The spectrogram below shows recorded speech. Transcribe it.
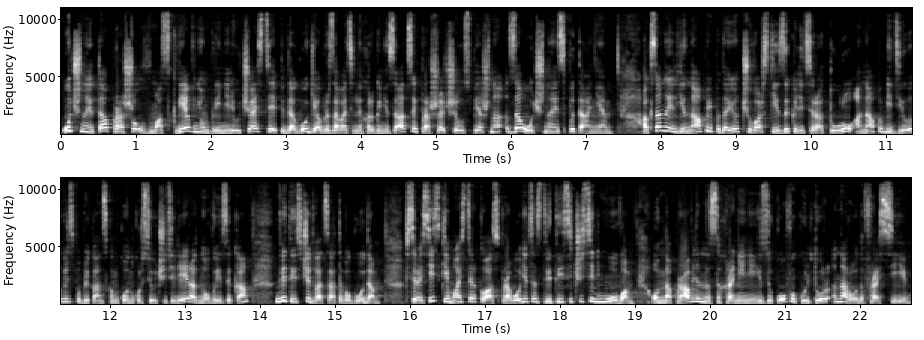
Очный этап прошел в Москве. В нем приняли участие педагоги образовательных организаций, прошедшие успешно заочное испытание. Оксана Ильина преподает чувашский язык и литературу. Она победила в республиканском конкурсе учителей родного языка 2020 года. Всероссийский мастер-класс проводится с 2007 года. Он направлен на сохранение языков и культур народов России.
